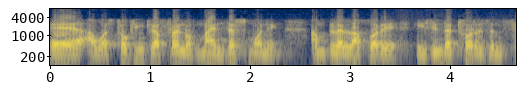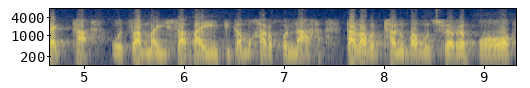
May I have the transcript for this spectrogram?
uh, i was talking to a friend of mine this morning. A mpolelela gore he's in the tourism sector. O tsamaisa baeti ka mogare go naga. Ka ba mo poo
